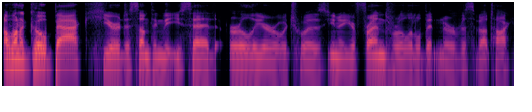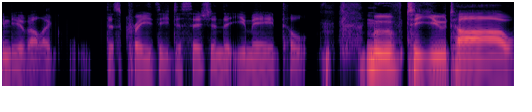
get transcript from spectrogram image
I want to go back here to something that you said earlier, which was, you know, your friends were a little bit nervous about talking to you about like this crazy decision that you made to move to Utah,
